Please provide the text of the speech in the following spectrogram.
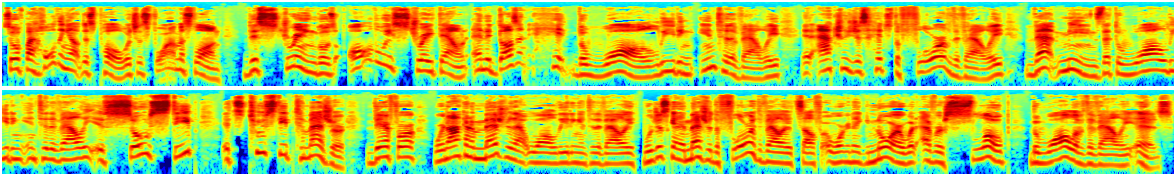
So if by holding out this pole, which is four amas long, this string goes all the way straight down and it doesn't hit the wall leading into the valley, it actually just hits the floor of the valley. That means that the wall leading into the valley is so steep, it's too steep to measure. Therefore, we're not going to measure that wall leading into the valley. We're just going to measure the floor of the valley itself, or we're going to ignore whatever slope the wall of the valley is.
